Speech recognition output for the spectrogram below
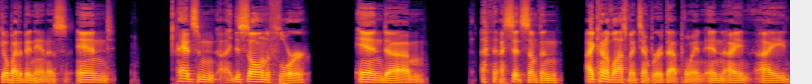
Go buy the bananas. And I had some. This is all on the floor, and um, I said something. I kind of lost my temper at that point, and I I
